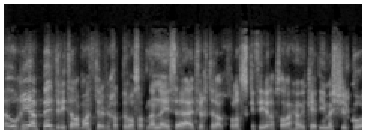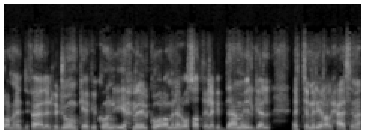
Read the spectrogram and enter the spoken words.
وغياب بيدري ترى مؤثر في خط الوسط لأنه يساعد في اختلاق فرص كثيرة بصراحة كيف يمشي الكورة من الدفاع للهجوم كيف يكون يحمل الكورة من الوسط إلى قدامه يلقى التمريرة الحاسمة.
